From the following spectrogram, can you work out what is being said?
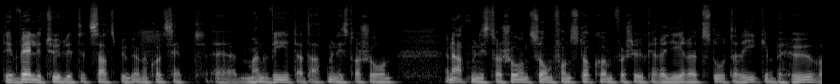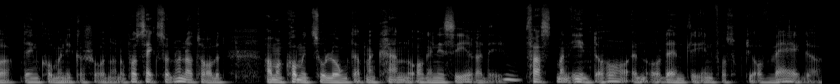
Det är väldigt tydligt ett stadsbyggande koncept. Eh, Man vet att administration, en administration som från Stockholm försöker regera ett stort rike behöver den kommunikationen. Och på 1600-talet har man kommit så långt att man kan organisera det fast man inte har en ordentlig infrastruktur av vägar.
